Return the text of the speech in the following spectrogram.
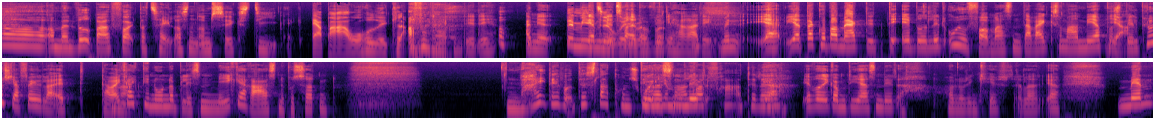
Oh, og man ved bare, at folk, der taler sådan om sex, de er bare overhovedet ikke klar på det. Nej, det er det. Jamen, jeg, Det er min jamen, det teori tror jeg, du virkelig har ret i. Men ja, ja der kunne jeg bare mærke, det, det æbbede lidt ud for mig. Sådan, der var ikke så meget mere på ja. Spil. Plus jeg føler, at der var ikke Nej. rigtig nogen, der blev sådan mega rasende på sådan. Nej, det, var, det slap hun sgu Det egentlig meget lidt- godt fra, det der. Ja. Jeg ved ikke, om de er sådan lidt, "Ah, hold nu din kæft. Eller, ja. Men,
